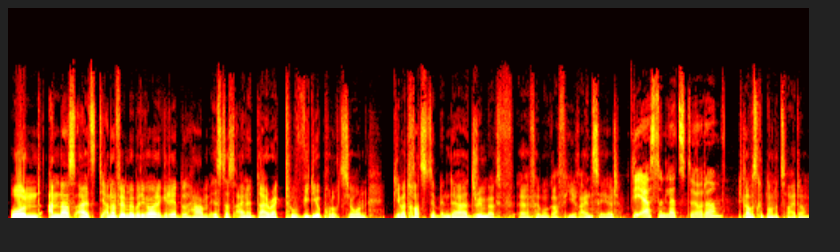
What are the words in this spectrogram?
Und anders als die anderen Filme, über die wir heute geredet haben, ist das eine Direct-to-Video-Produktion, die aber trotzdem in der DreamWorks-Filmografie reinzählt. Die erste und letzte, oder? Ich glaube, es gibt noch eine zweite.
